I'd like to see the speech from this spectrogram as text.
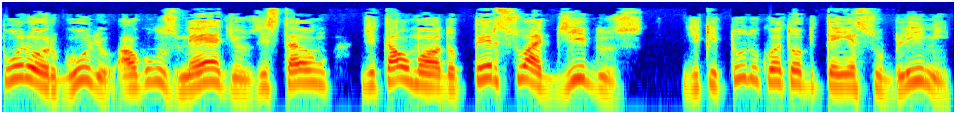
por orgulho, alguns médiums estão de tal modo persuadidos de que tudo quanto obtém é sublime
